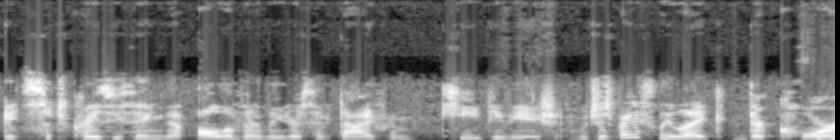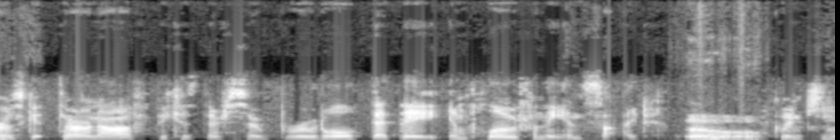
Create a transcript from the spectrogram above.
it's such a crazy thing that all of their leaders have died from qi deviation, which is basically like their cores get thrown off because they're so brutal that they implode from the inside. Oh, When qi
